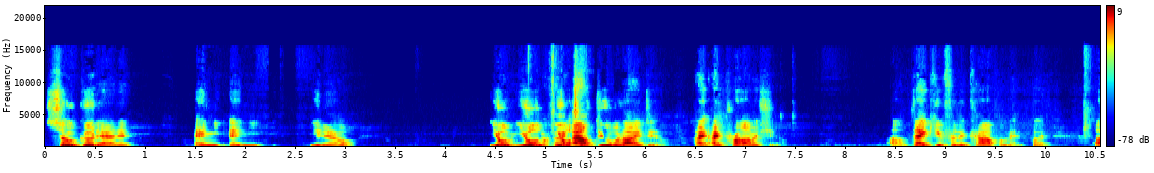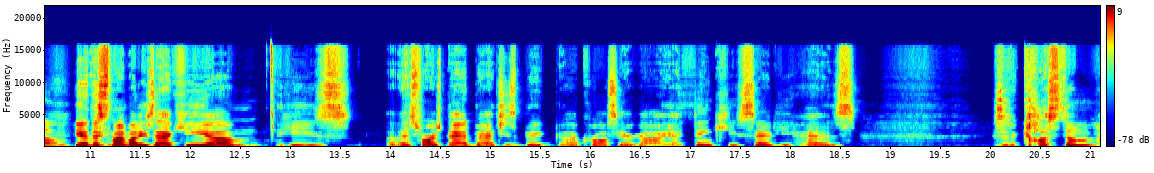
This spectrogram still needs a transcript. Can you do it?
so good at it, and and you know you'll you'll you'll outdo what I do. I, I promise you. Um, thank you for the compliment, but um, Yeah, this is my buddy Zach. He um he's as far as Bad Batch, he's a big uh, crosshair guy. I think he said he has is it a custom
